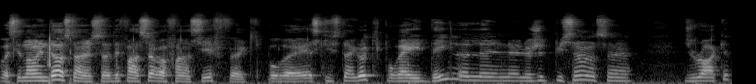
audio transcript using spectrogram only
Parce que Norlinder, c'est un, défenseur offensif euh, qui pourrait. Est-ce que c'est un gars qui pourrait aider le, jeu de puissance euh, du Rocket?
